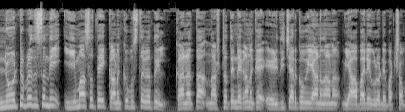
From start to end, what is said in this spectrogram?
നോട്ട് പ്രതിസന്ധി ഈ മാസത്തെ കണക്ക് പുസ്തകത്തിൽ കനത്ത നഷ്ടത്തിന്റെ കണക്ക് എഴുതി ചേർക്കുകയാണെന്നാണ് വ്യാപാരികളുടെ പക്ഷം.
